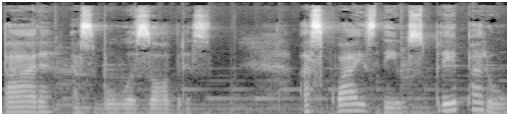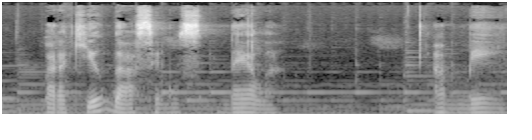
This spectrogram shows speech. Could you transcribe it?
para as boas obras, as quais Deus preparou para que andássemos nela. Amém.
